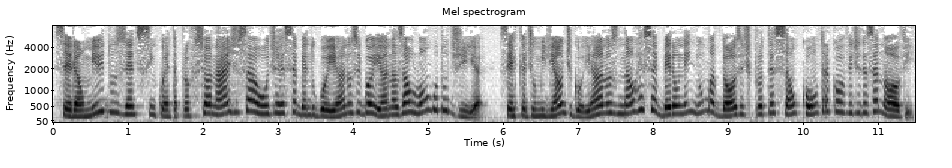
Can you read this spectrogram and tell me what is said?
Serão 1.250 profissionais de saúde recebendo goianos e goianas ao longo do dia. Cerca de um milhão de goianos não receberam nenhuma dose de proteção contra a Covid-19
